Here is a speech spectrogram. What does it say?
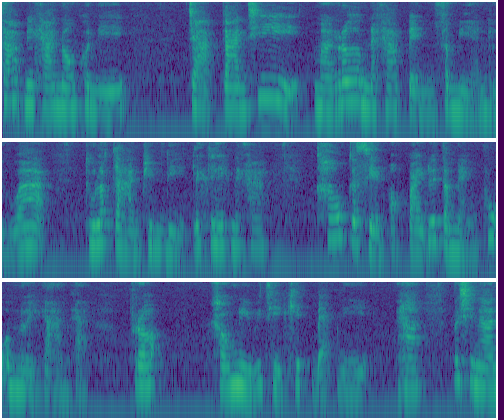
ทราบไหมคะน้องคนนี้ จากการที่มาเริ่มนะคะเป็นเสมียนหรือว่าธุรการพิมพ์ดีดเล็กๆนะคะเขาเกษียณออกไปด้วยตำแหน่งผู้อำนวยการค่ะ เพราะเขามีวิธีคิดแบบนี้นะคะเพราะฉะนั้น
